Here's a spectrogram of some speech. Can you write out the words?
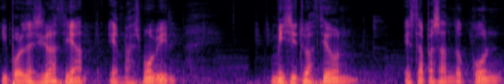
Y por desgracia, en Más Móvil, mi situación está pasando con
